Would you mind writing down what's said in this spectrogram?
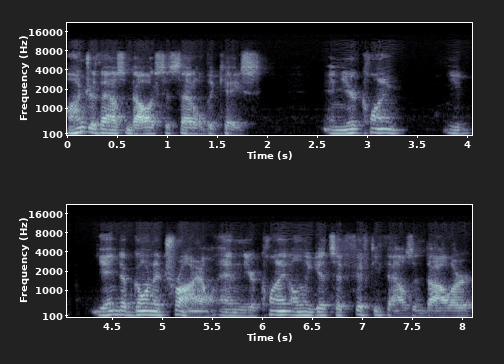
$100,000 to settle the case and your client you you end up going to trial and your client only gets a $50,000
